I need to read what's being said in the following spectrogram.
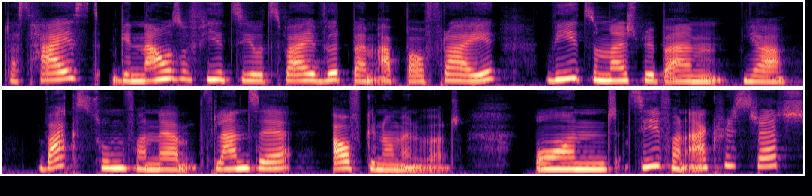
Das heißt, genauso viel CO2 wird beim Abbau frei, wie zum Beispiel beim ja, Wachstum von der Pflanze aufgenommen wird. Und Ziel von AgriStretch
